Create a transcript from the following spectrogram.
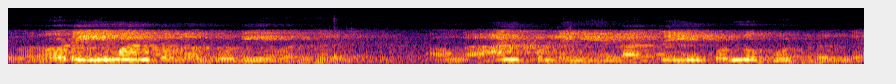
இவரோடு ஈமான் கொள்ளக்கூடியவர்கள் அவங்க ஆண் பிள்ளைங்க எல்லாத்தையும் கொன்று போட்டுருங்க.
